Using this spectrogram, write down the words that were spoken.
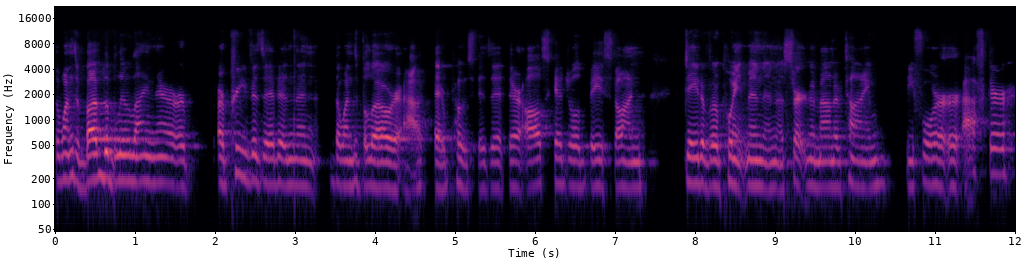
the ones above the blue line there are, are pre-visit and then the ones below are, are post-visit. They're all scheduled based on date of appointment and a certain amount of time before or after.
